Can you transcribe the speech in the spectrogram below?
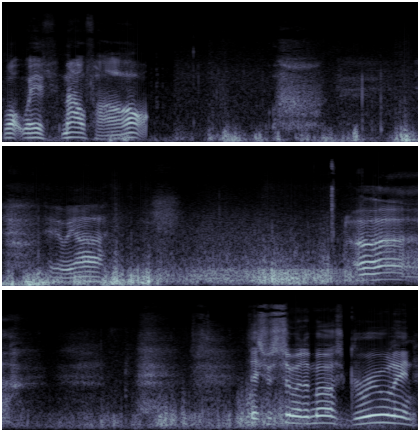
What with mouth heart. Here we are Uh, this was some of the most grueling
